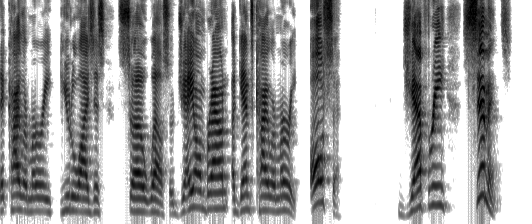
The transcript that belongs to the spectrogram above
that Kyler Murray utilizes so well. So Jayon Brown against Kyler Murray. Also, Jeffrey Simmons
